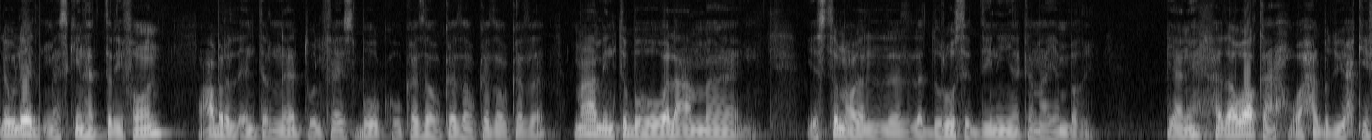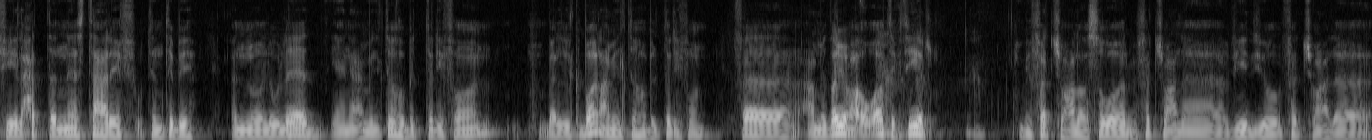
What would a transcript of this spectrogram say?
الأولاد ماسكين هالتليفون وعبر الإنترنت والفيسبوك وكذا وكذا وكذا وكذا ما عم ينتبهوا ولا عم يستمعوا للدروس الدينية كما ينبغي يعني هذا واقع واحد بده يحكي فيه لحتى الناس تعرف وتنتبه إنه الأولاد يعني عم يلتهوا بالتليفون بل الكبار عم يلتهوا بالتليفون فعم يضيعوا أوقات نعم. كثير. بفتشوا على صور بفتشوا على فيديو بفتشوا على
